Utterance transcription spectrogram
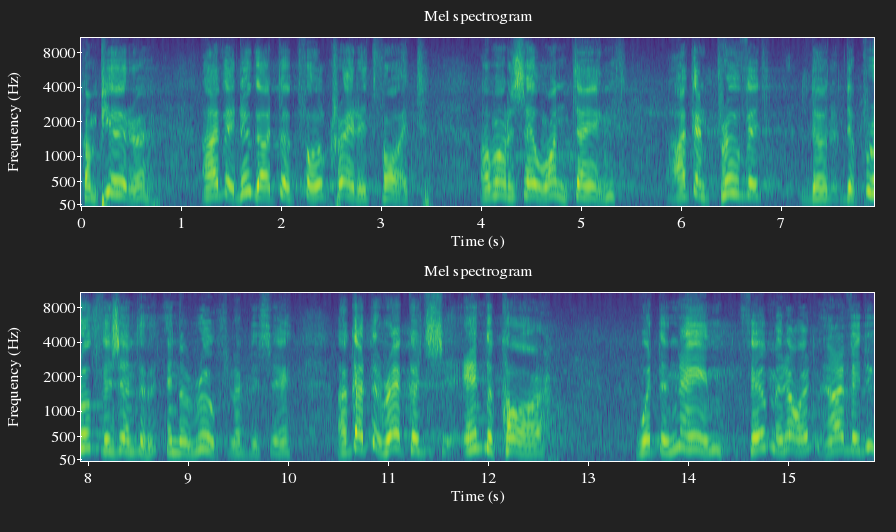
computer, Ivy Dugas took full credit for it. I want to say one thing. I can prove it. The, the proof is in the, in the roof, like they say. I got the records in the car with the name Phil Menard and Ivy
